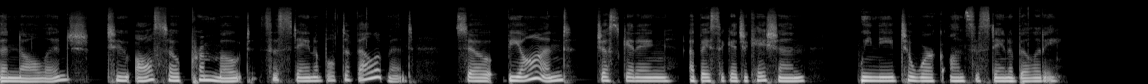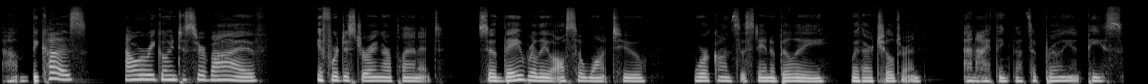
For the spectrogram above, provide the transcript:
the knowledge to also promote sustainable development. So, beyond just getting a basic education, we need to work on sustainability. Um, because how are we going to survive if we're destroying our planet? So, they really also want to work on sustainability with our children. And I think that's a brilliant piece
